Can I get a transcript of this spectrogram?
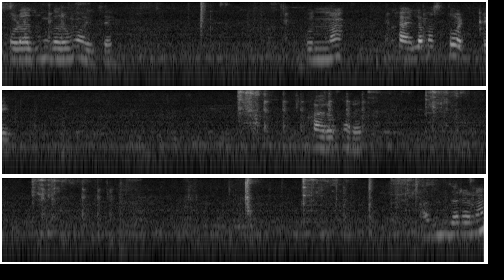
थोडं अजून गरम व्हायचंय. पण ना खायला मस्त वाटते खारं खारं. अजून जरा ना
